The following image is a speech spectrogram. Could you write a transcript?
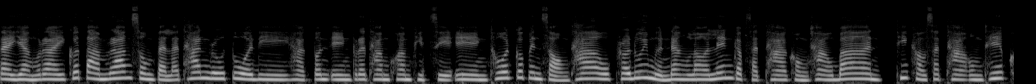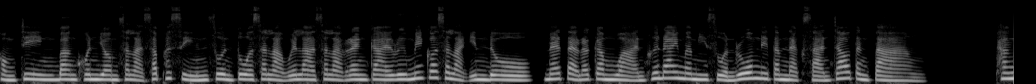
แต่อย่างไรก็ตามร่างทรงแต่ละท่านรู้ตัวดี หากตนเองกระทำความผิดเสียเอง โทษก็เป็นสองเท่า เพราะด้วยเหมือนดังล้อเล่นกับศรัทธาของชาวบ้าน ที่เขาศรัทธาองค์เทพของจริง บางคนยอมสละทรัพย์สิน ส่วนตัวสละเวลาสละแรงกายหรือไม่ก็สละอินโด แม้แต่ระกำหวานเพื่อได้มามีส่วนร่วมในตำหนักศาลเจ้าต่างๆ ทั้ง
